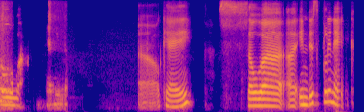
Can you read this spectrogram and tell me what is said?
So, okay. So in this clinic,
